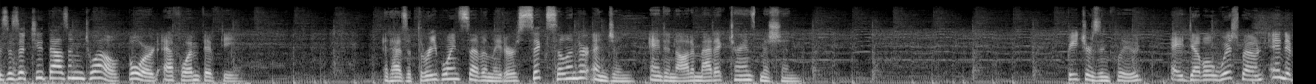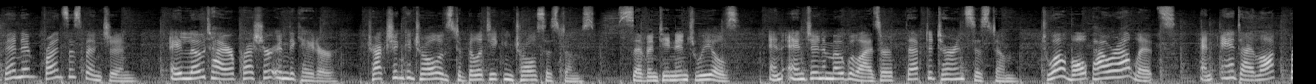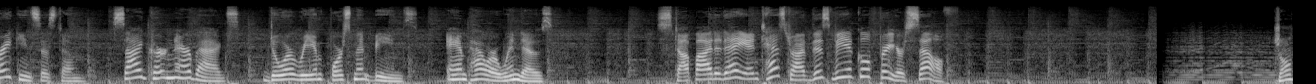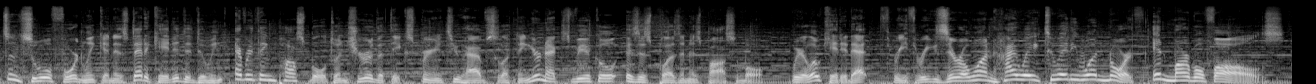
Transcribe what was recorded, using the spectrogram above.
This is a 2012 Ford F-150. It has a 3.7-liter six-cylinder engine and an automatic transmission. Features include a double wishbone independent front suspension, a low tire pressure indicator, traction control and stability control systems, 17-inch wheels, an engine immobilizer theft deterrent system, 12-volt power outlets, an anti-lock braking system, side curtain airbags, door reinforcement beams, and power windows. Stop by today and test drive this vehicle for yourself. Johnson Sewell Ford Lincoln is dedicated to doing everything possible to ensure that the experience you have selecting your next vehicle is as pleasant as possible. We are located at 3301 Highway 281 North in Marble Falls.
